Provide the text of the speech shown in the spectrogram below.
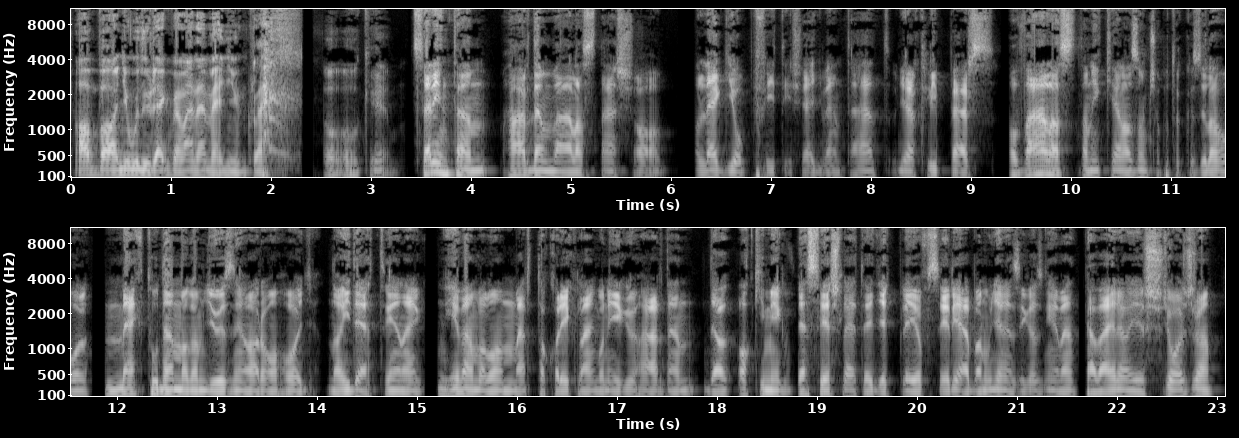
Abba a nyúlüregbe már nem menjünk le. Oké. Okay. Szerintem Harden választása a legjobb fit is egyben. Tehát ugye a Clippers, ha választani kell azon csapatok közül, ahol meg tudnám magam győzni arról, hogy na ide tényleg nyilvánvalóan már takaréklángon égő Harden, de aki még veszélyes lehet egy-egy playoff szériában, ugyanez igaz nyilván Kawai-ra és George-ra,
